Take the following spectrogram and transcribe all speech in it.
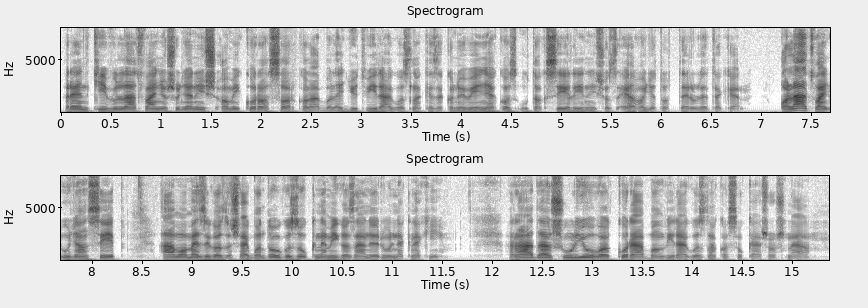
Rendkívül látványos ugyanis, amikor a szarkalábbal együtt virágoznak ezek a növények az utak szélén és az elhagyatott területeken. A látvány ugyan szép, ám a mezőgazdaságban dolgozók nem igazán örülnek neki. Ráadásul jóval korábban virágoznak a szokásosnál.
